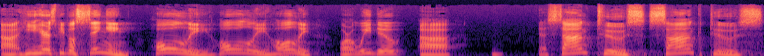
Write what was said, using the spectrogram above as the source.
uh, he hears people singing, Holy, holy, holy. Or we do, uh, Sanctus, Sanctus,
